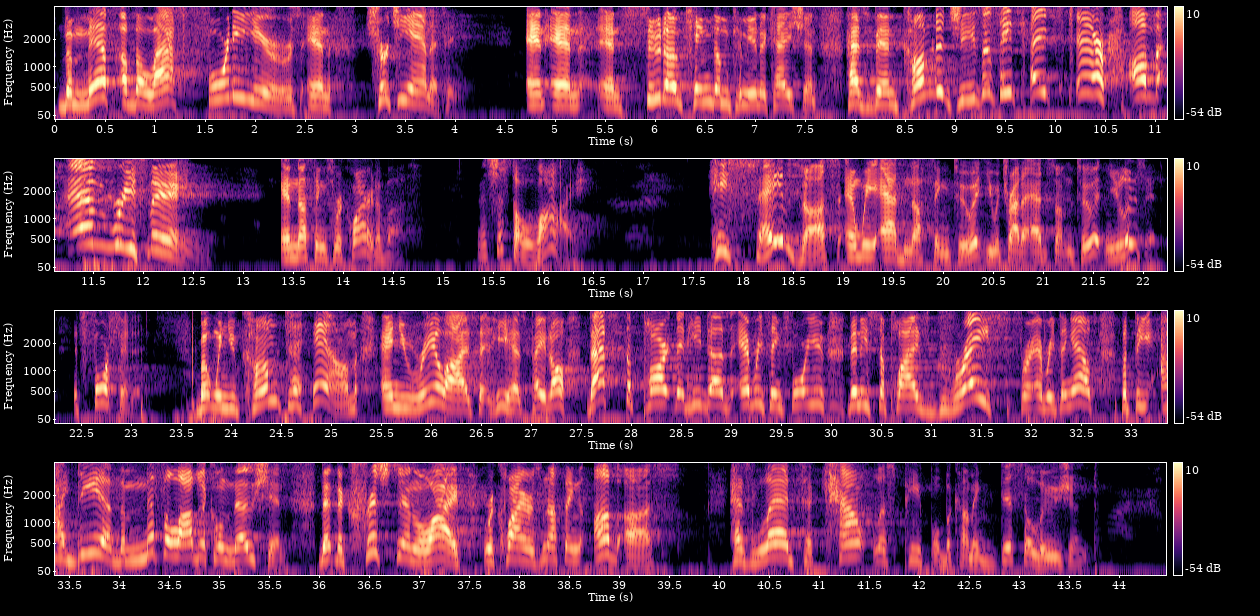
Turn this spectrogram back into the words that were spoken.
The myth of the last 40 years in churchianity and, and, and pseudo kingdom communication has been come to Jesus, he takes care of everything, and nothing's required of us. And it's just a lie. He saves us and we add nothing to it. You would try to add something to it and you lose it, it's forfeited. But when you come to Him and you realize that He has paid it all, that's the part that He does everything for you. Then He supplies grace for everything else. But the idea, the mythological notion that the Christian life requires nothing of us has led to countless people becoming disillusioned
